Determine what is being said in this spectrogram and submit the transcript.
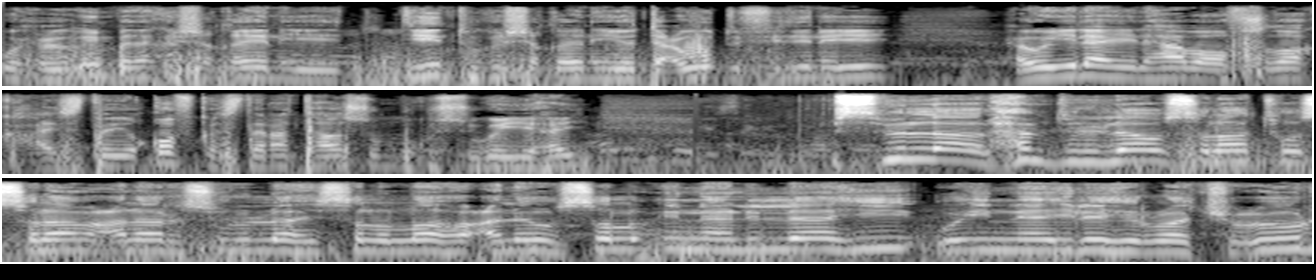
wuxuu in badan ka shaqaynayey diintu ka shaqaynayay dacwadu fidinayey waxa weye ilaahay lahaabaa ofsadoo kaxaystay qof kastana taasunbuu ku sugan yahay بسم الله والحمد لله والصلاة والسلام على رسول الله صلى الله عليه وسلم إنا لله وإنا إليه راجعون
